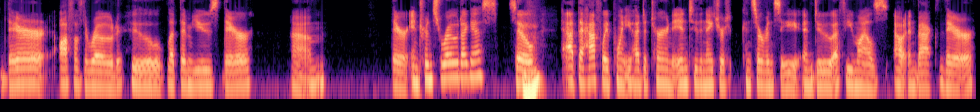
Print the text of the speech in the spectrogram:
there off of the road who let them use their, um, their entrance road, I guess. So Mhm. at the halfway point, you had to turn into the nature conservancy and do a few miles out and back there,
